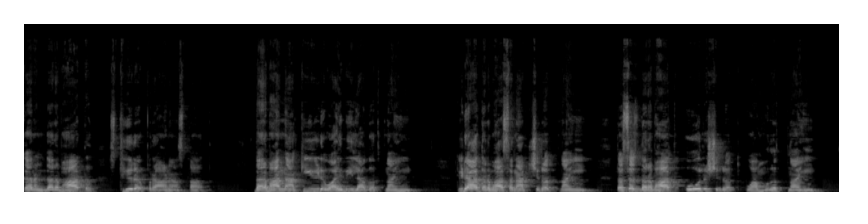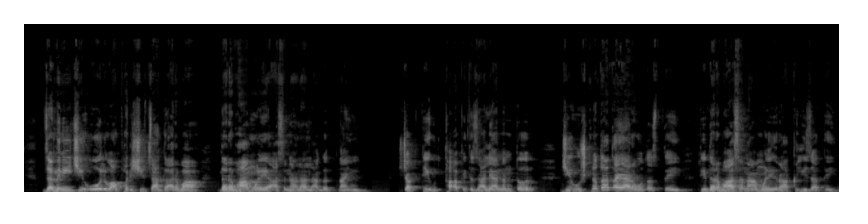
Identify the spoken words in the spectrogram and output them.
कारण दर्भात स्थिर प्राण असतात. दर्भांना कीड वाळवी लागत नाही. किडा दर्भासनात शिरत नाही. तसंच दर्भात ओल शिरत वा मुरत नाही. जमिनीची ओल वा फरशीचा गारवा दर्भामुळे आसनाला लागत नाही. शक्ती उत्थापित झाल्यानंतर जी उष्णता तयार होत असते ती दर्भासनामुळे राखली जाते.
